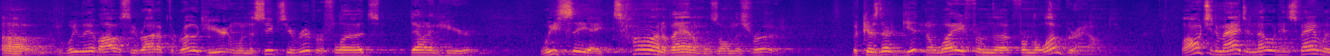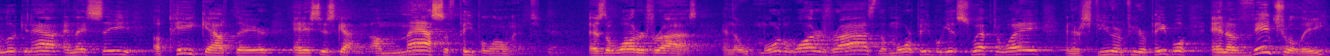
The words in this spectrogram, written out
uh, we live obviously right up the road here, and when the Sipsey River floods down in here, we see a ton of animals on this road because they're getting away from the, from the low ground. Well, I want you to imagine Noah and his family looking out and they see a peak out there and it's just got a mass of people on it as the waters rise. And the more the waters rise, the more people get swept away and there's fewer and fewer people. And eventually,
